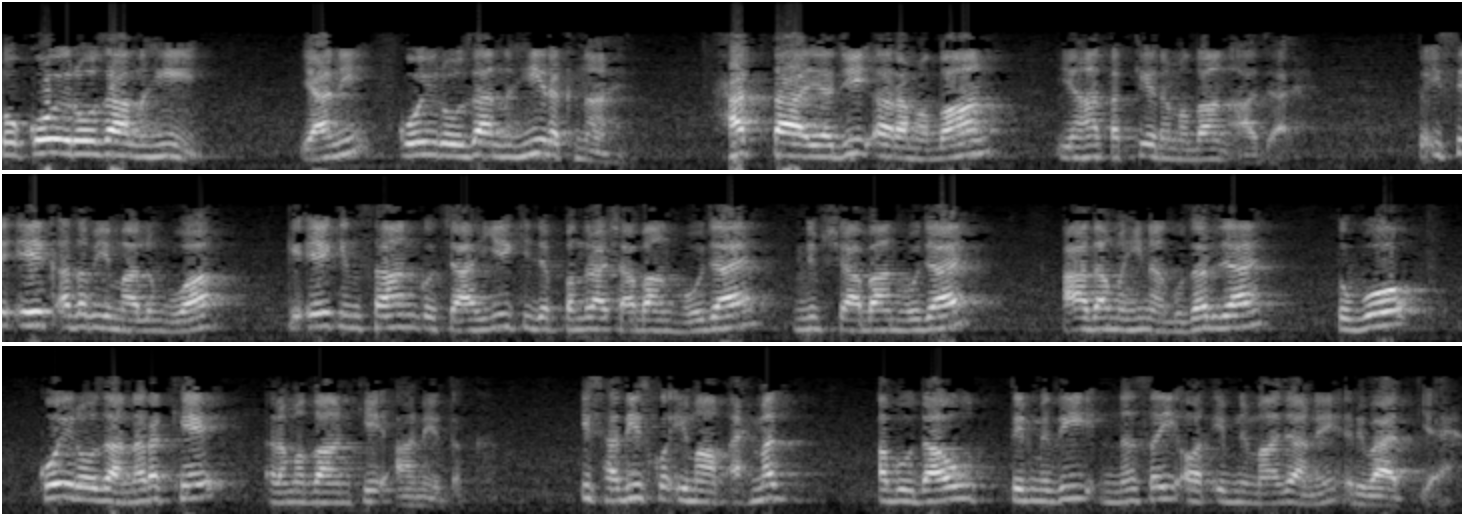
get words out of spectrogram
तो कोई रोजा नहीं, यानी कोई रोजा नहीं रखना है। हत्ता यजी रमदान, यहाँ तक कि रमदान आ जाए। तो इससे एक अदब ये मालूम हुआ कि एक इंसान को चाहिए कि जब पंद्रह शाबान हो जाए, निफ शाबान हो जाए, आधा महीना गुजर जाए तो वो कोई रोजा न रखे रमदान के आने तक। इस हदीस को इमाम अहमद, अबू दाऊद तिरमिदी नसई और इब्न माजा ने रिवायत किया है।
